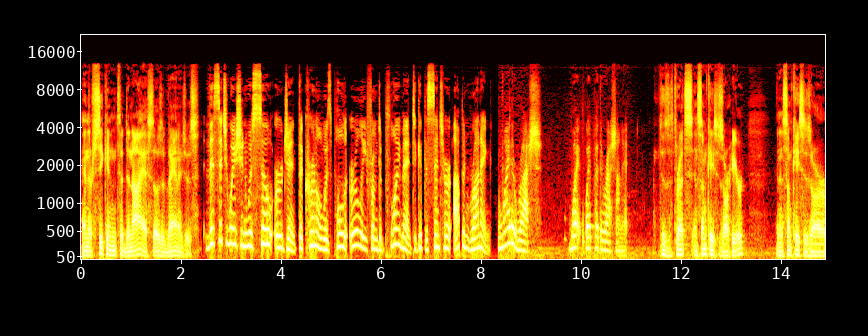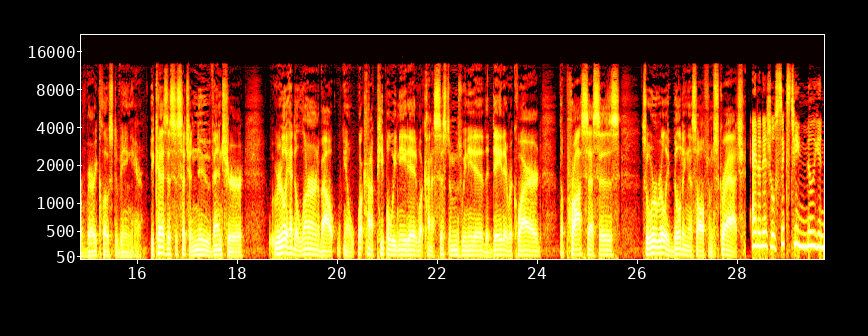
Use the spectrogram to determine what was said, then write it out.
and they're seeking to deny us those advantages. This situation was so urgent, the colonel was pulled early from deployment to get the center up and running. Why the rush? Why, why put the rush on it? Because the threats in some cases are here, and in some cases are very close to being here. Because this is such a new venture, we really had to learn about you know what kind of people we needed, what kind of systems we needed, the data required, the processes. So we're really building this all from scratch. An initial $16 million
